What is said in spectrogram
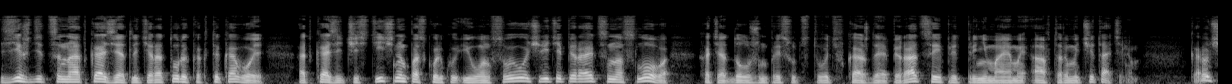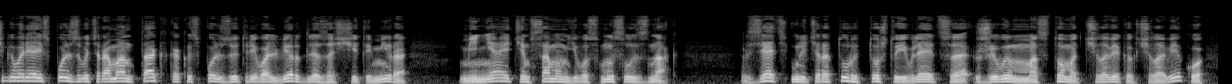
зиждется на отказе от литературы как таковой, отказе частичном, поскольку и он, в свою очередь, опирается на слово, хотя должен присутствовать в каждой операции, предпринимаемой автором и читателем. Короче говоря, использовать роман так, как использует револьвер для защиты мира, меняя тем самым его смысл и знак. Взять у литературы то, что является живым мостом от человека к человеку –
